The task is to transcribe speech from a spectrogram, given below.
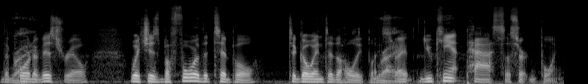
the court Right. of Israel, which is before the temple to go into the holy place, right. Right. You can't pass a certain point.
